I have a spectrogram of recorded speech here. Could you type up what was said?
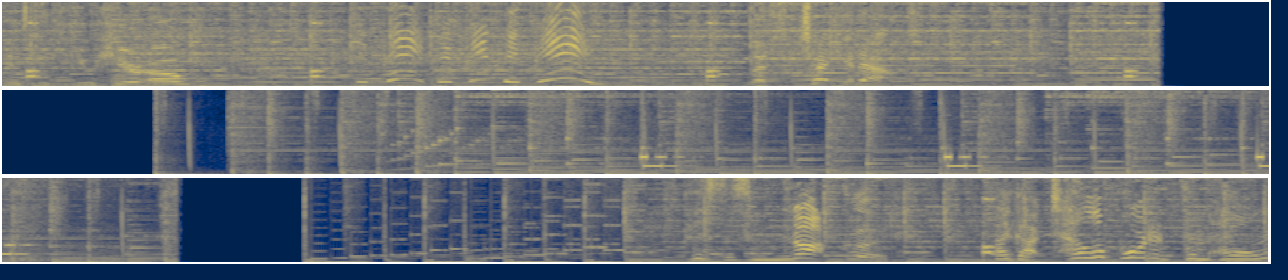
Did you hear, oh? O? Pee pee pee pee pee pee! Let's check it out. This is not good. I got teleported from home,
